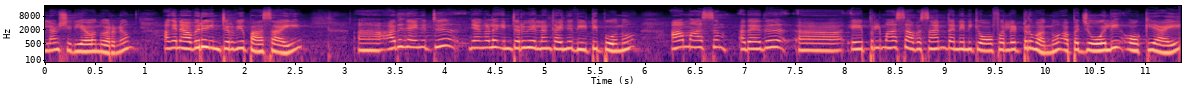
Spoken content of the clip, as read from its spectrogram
എല്ലാം ശരിയാവുമെന്ന് പറഞ്ഞു. അങ്ങനെ അവർ ഇന്റർവ്യൂ പാസ്സായി. അത് കഴിഞ്ഞിട്ട് ഞങ്ങൾ ഇന്റർവ്യൂ എല്ലാം കഴിഞ്ഞ് വീട്ടിൽ പോന്നു. ആ മാസം അതായത് ഏപ്രിൽ മാസം അവസാനം തന്നെ എനിക്ക് ഓഫർ ലെറ്റർ വന്നു. അപ്പോൾ ജോലി ഓക്കെ ആയി.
